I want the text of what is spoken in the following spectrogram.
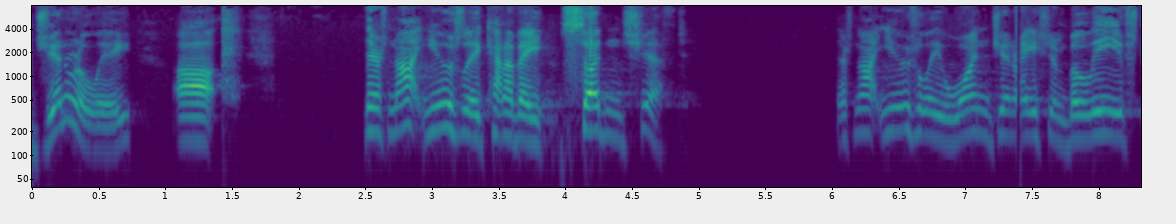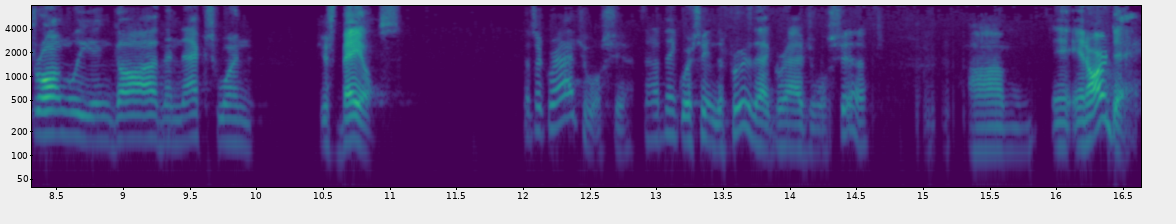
generally, uh, there's not usually kind of a sudden shift. There's not usually one generation believes strongly in God, the next one just bails. There's a gradual shift. And I think we're seeing the fruit of that gradual shift um, in, in, our day,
